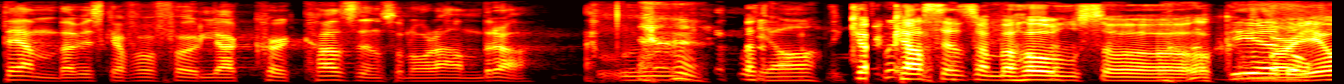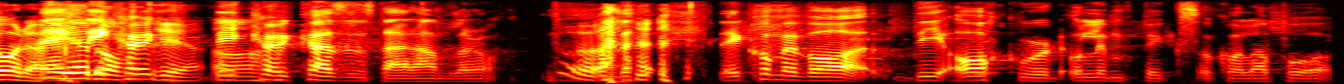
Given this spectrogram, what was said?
Den där vi ska få följa Kirk Cousins och några andra. Mm. Ja, Kirk Cousins och Mahomes och, och Det är de. Mariota. Det är det, är Kirk, det är. Kirk Cousins det här handlar om. Det kommer vara the awkward Olympics att kolla på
